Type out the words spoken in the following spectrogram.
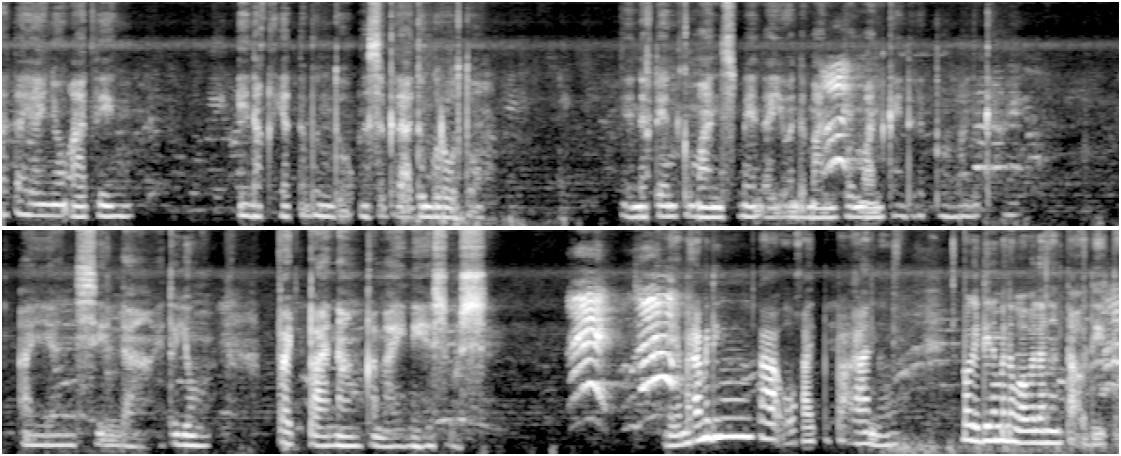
At ayan yung ating inakyat na bundok na sagradong grotto. Yan na Ten Commandments. Ayun, the man for mankind, the for mankind. Ayan sila. Ito yung part pa ng kamay ni Jesus. Ayan, marami ding tao kahit pa paano. Bagay di naman nawawala ng tao dito.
